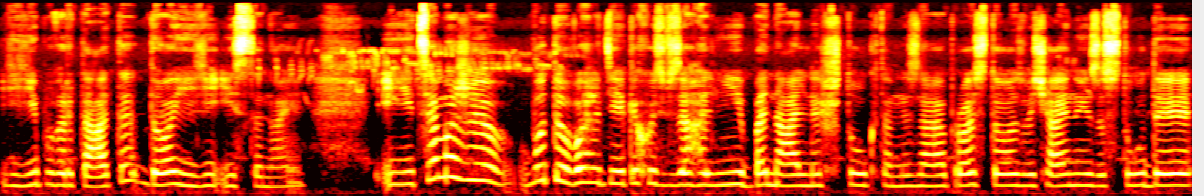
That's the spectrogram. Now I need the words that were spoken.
її повертати до її істинної. І це може бути у вигляді якихось взагалі банальних штук, там не знаю, просто звичайної застуди.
